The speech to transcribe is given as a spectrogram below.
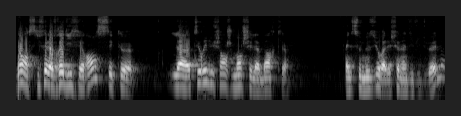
Non, ce qui fait la vraie différence, c'est que la théorie du changement chez Lamarck elle se mesure à l'échelle individuelle.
